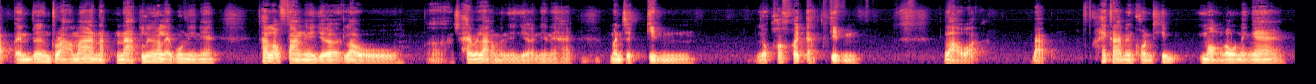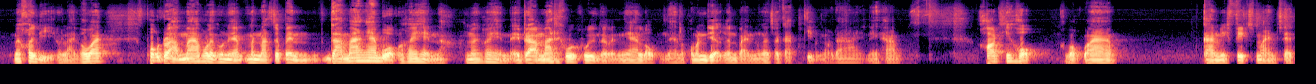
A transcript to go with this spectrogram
บเป็นเรื่องดราม่าหนักๆเรื่องอะไรพวกนี้เนี่ย ถ้าเราฟังเยอะๆเราใช้เวลากับมันเยอะๆเนี่ยนะฮะมันจะกินแล้วค่อยๆกัดกินเราอะแบบให้กลายเป็นคนที่มองโลกในแง่ ไม่ค่อยดีเท่าไหร่เพราะว่าพวกดราม่าพวกอะไรพวกเนี้ยมันมักจะเป็นดราม่าแง่บวกไม่ค่อยเห็นนะไม่ค่อยเห็นไอ้ดราม่าที่คุยคุยแต่เป็นแง่ลบนะแล้วก็มันเยอะเกินไปมันก็จะกัดกินเราได้นะครับ ข้อที่หกเขาบอกว่าการมี fixed mindset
